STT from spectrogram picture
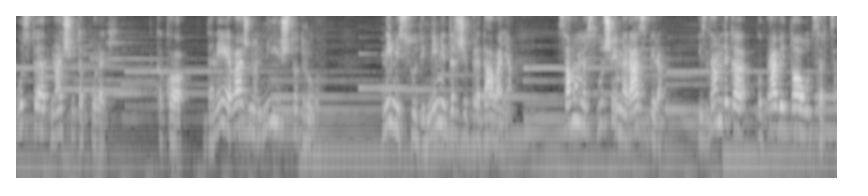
постојат нашите пораки, како да не е важно ништо друго. Не ми суди, не ми држи предавања, само ме слуша и ме разбира и знам дека го прави тоа од срце.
